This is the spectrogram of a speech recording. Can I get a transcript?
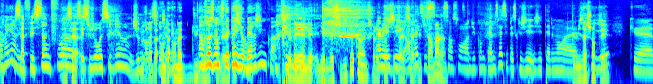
incroyable. ça fait 5 fois ça- c'est toujours aussi bien je ne m'en on, a, lasserai on a- jamais on a dû Putain, heureusement que c'était pas une aubergine quoi. parce que les- les- il y a de l'acidité quand même sur les Ah, mais postes, j'ai- ça, en ça a fait, dû te ils, faire mal ils s'en sont rendus compte comme ça, c'est parce que j'ai j'ai tellement. euh, T'es mise à crié chanter. Que, euh,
